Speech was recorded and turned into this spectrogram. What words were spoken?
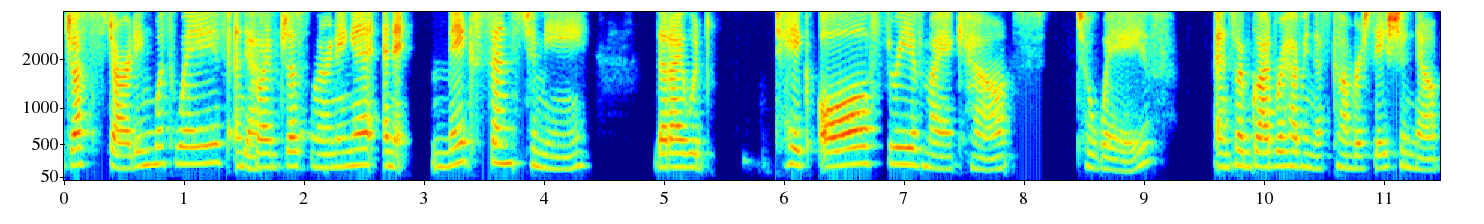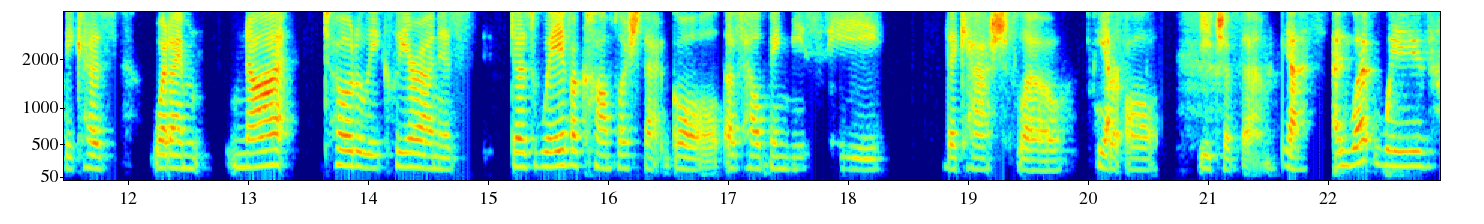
just starting with Wave and yes. so I'm just learning it and it makes sense to me that I would take all three of my accounts to Wave. And so I'm glad we're having this conversation now because what I'm not totally clear on is does Wave accomplish that goal of helping me see the cash flow yes. for all each of them? Yes. And what Wave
